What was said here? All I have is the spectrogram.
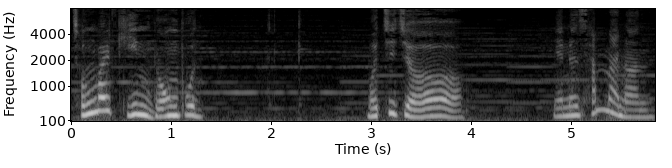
정말 긴 롱분 멋지죠? 얘는 3만원.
